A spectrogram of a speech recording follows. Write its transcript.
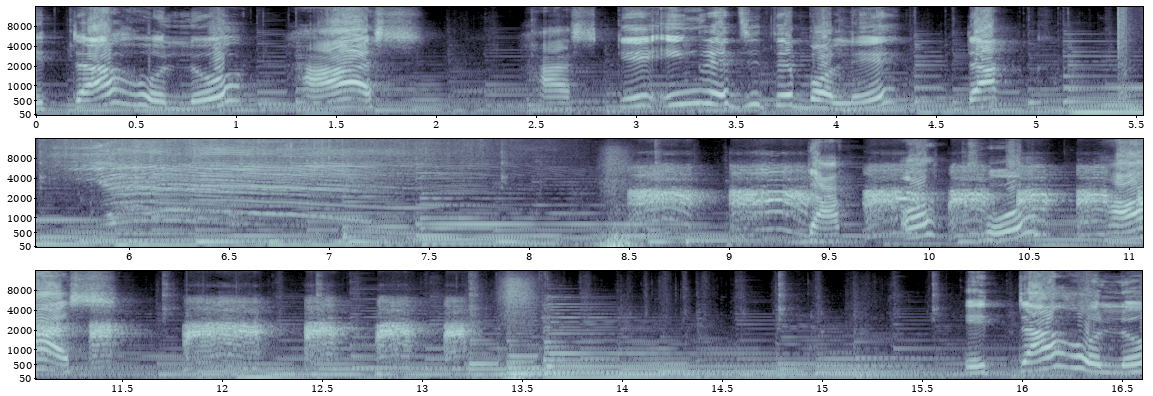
এটা হলো হাঁস। হাঁসকে ইংরেজিতে বলে ডাক। ডাক অর্থ হাঁস। এটা হলো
